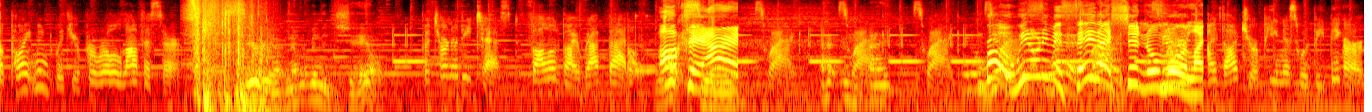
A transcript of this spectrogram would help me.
Appointment with your parole officer. Siri, I've never been to jail. Paternity test, followed by rap battle. Okay, alright. Swag, swag, swag. Bro, we don't even say that shit no more. Like, I thought your penis would be bigger.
